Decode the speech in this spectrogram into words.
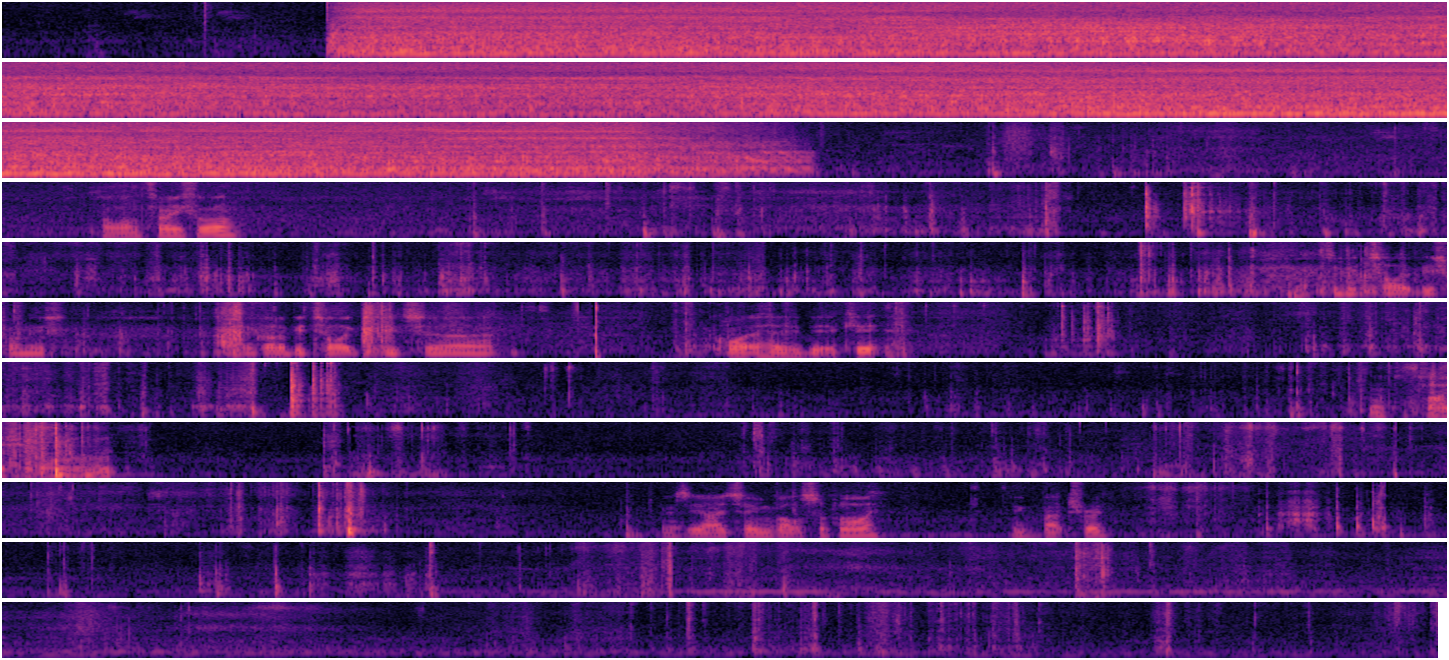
One three four. It's a bit tight. This one is. I've got to be tight because it's uh, quite a heavy bit of kit. Have to place it on it. There's the 18 volt supply, big battery.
